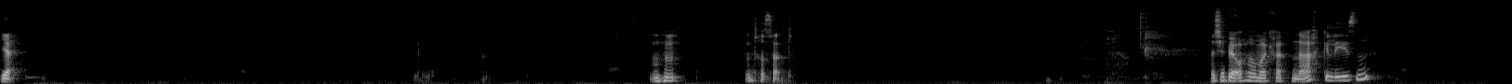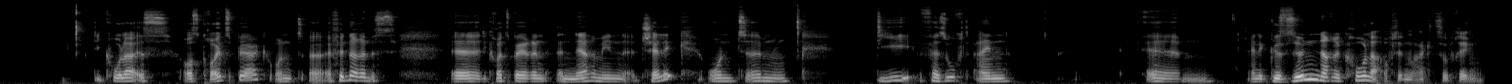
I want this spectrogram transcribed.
Ja. Mhm. Interessant. Also ich habe ja auch noch mal gerade nachgelesen. Die Cola ist aus Kreuzberg und äh, Erfinderin ist äh, die Kreuzbergerin Nermin Celik und ähm, die versucht ein ähm, eine gesündere Cola auf den Markt zu bringen.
